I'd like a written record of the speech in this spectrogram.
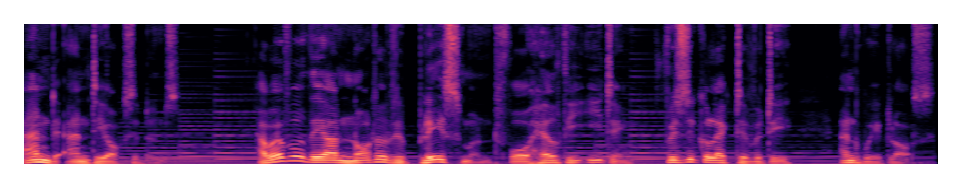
and antioxidants. However, they are not a replacement for healthy eating, physical activity, and weight loss.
